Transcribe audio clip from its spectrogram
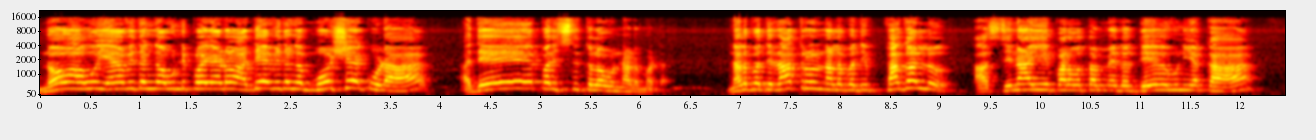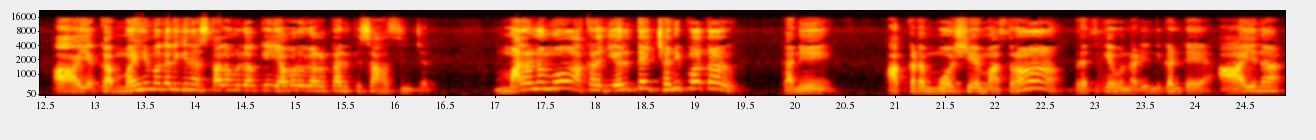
నోవాహు ఏ విధంగా ఉండిపోయాడో అదే విధంగా మోషే కూడా అదే పరిస్థితిలో ఉన్నాడన్నమాట. నలభై రాత్రులు నలభై పగళ్ళు ఆ సినాయి పర్వతం మీద దేవుని యొక్క ఆ యొక్క మహిమ కలిగిన స్థలంలోకి ఎవరు వెళ్ళటానికి సాహసించరు. మరణము అక్కడ వెళ్తే చనిపోతారు. కానీ అక్కడ మోషే మాత్రం బ్రతికే ఉన్నాడు. ఎందుకంటే ఆయన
